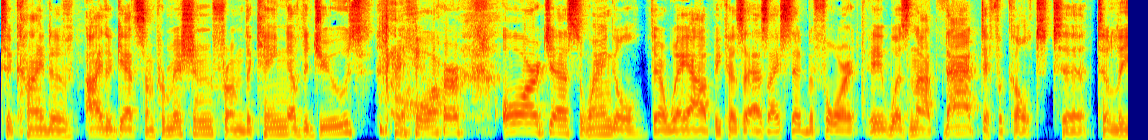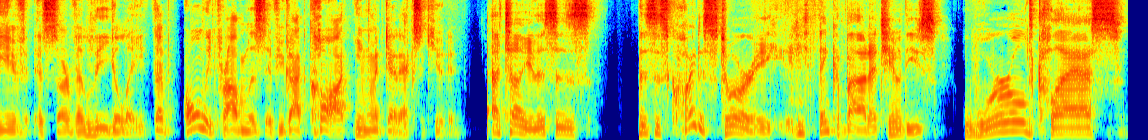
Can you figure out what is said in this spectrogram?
to kind of either get some permission from the king of the Jews or or just wangle their way out because as I said before, it was not that difficult to to leave sort of illegally. The only problem is if you got caught, you might get executed. I tell you, this is this is quite a story. You think about it, you know, these world class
